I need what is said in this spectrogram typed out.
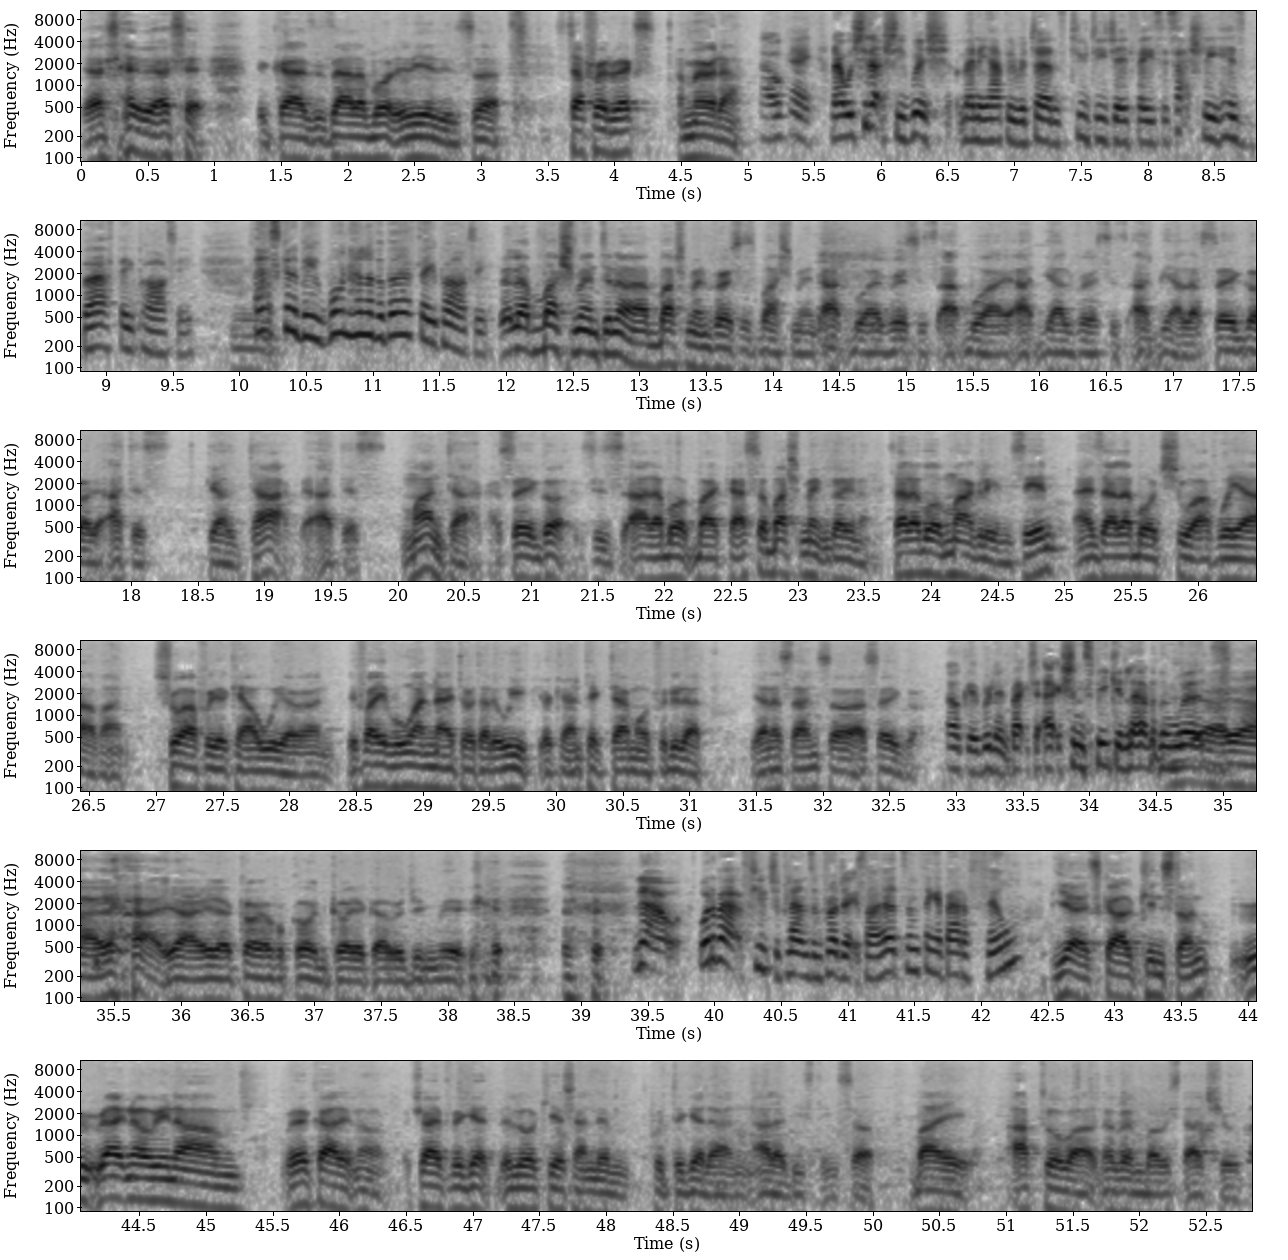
That's how I say, because it's all about the ladies. So, Stratford Rex, a murder. Okay. Now, we should actually wish many happy returns to DJ Face. It's actually his birthday party. Mm. That's going to be one hell of a birthday party. Well, a bashment, you know, bashment versus bashment, at boy versus at boy, at girl versus at girl. I say, go, the artist, girl talk, the artist, man talk. I say, go, it's all about because so bashment going on. It's all about muggling, see? And it's all about show off what you have and show off what you can wear. And if I even one night out of the week, you can take time out to do that. You understand? So I say, go. Okay, brilliant. Back to action, speaking louder than words. Yeah, yeah, yeah, yeah, you know, come for come, you come drink me. Now, what about future plans and projects? I heard something about a film. Yeah, it's called Kingston. Right now, in um, you call it now? Try to get the location them put together and all of these things. So by October, November, we start shoot.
